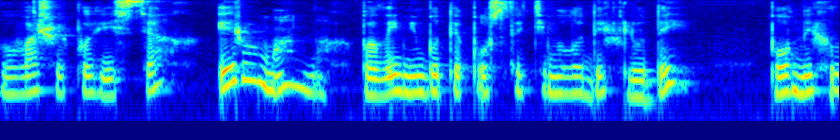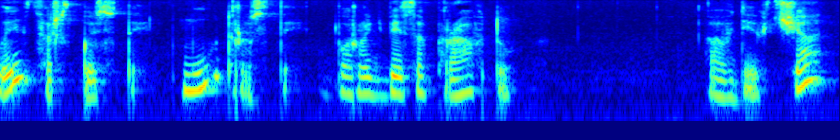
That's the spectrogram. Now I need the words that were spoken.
У ваших повістях і романах повинні бути постаті молодих людей, повних лицарськості, мудрості в боротьбі за правду. А в дівчат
